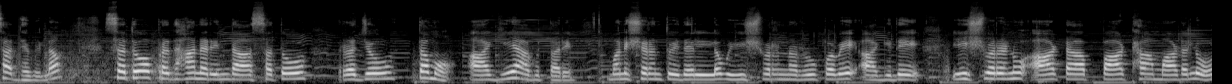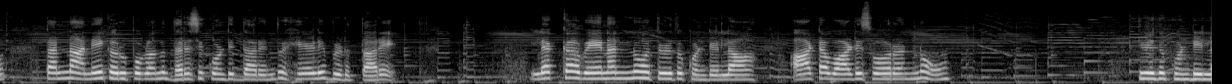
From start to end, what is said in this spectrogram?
ಸಾಧ್ಯವಿಲ್ಲ. ಸತೋ ಪ್ರಧಾನರಿಂದ ಸತೋ ರಜೋ ತಮೋ ಆಗಿಯೇ ಆಗುತ್ತಾರೆ. ಮನುಷ್ಯರಂತೂ ಇದೆಲ್ಲವೂ ಈಶ್ವರನ ರೂಪವೇ ಆಗಿದೆ. ಈಶ್ವರನು ಆಟ, ಪಾಠ ಮಾಡಲು ತನ್ನ ಅನೇಕ ರೂಪಗಳನ್ನು ಧರಿಸಿಕೊಂಡಿದ್ದಾರೆಂದು ಹೇಳಿ ಬಿಡುತ್ತಾರೆ ಲೆಕ್ಕವೇನನ್ನೂ ತಿಳಿದುಕೊಂಡಿಲ್ಲ. ಆಟವಾಡಿಸುವವರನ್ನು ತಿಳಿದುಕೊಂಡಿಲ್ಲ.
